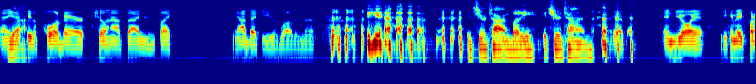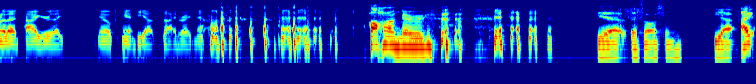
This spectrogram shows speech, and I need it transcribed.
And you Yeah. just see the polar bear chilling outside, and you're just like, yeah, I bet you he's loving this. yeah. it's your time, buddy. It's your time. yep. Enjoy it. You can make fun of that tiger that you know can't be outside right now. Haha, nerd. yeah, that's awesome. Yeah, I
